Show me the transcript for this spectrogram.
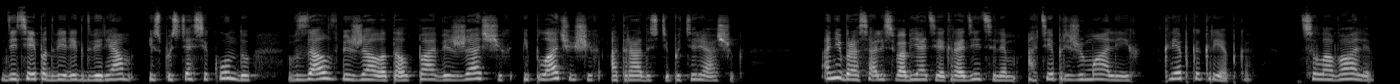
Детей подвели к дверям, и спустя секунду в зал вбежала толпа визжащих и плачущих от радости потеряшек. Они бросались в объятия к родителям, а те прижимали их крепко-крепко, целовали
